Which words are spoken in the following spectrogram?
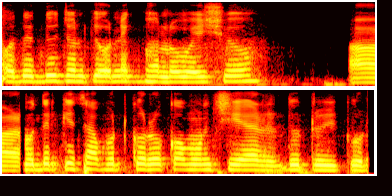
ওদের দুজনকে অনেক ভালোবাসো। আর ওদেরকে সাপোর্ট করো কমন শেয়ার দুটোই করো।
